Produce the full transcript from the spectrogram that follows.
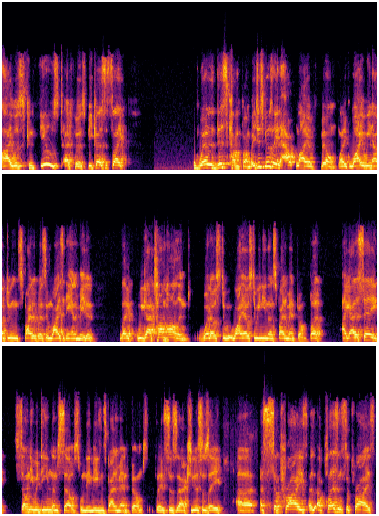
I was confused at first because it's like where did this come from? It just feels like an outlier of film. Like, why are we now doing Spider Verse and why is it animated? Like, we got Tom Holland. What else do? We, why else do we need another Spider Man film? But I gotta say, Sony redeemed themselves from the Amazing Spider Man films. This is actually this was a uh, a surprise, a, a pleasant surprise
